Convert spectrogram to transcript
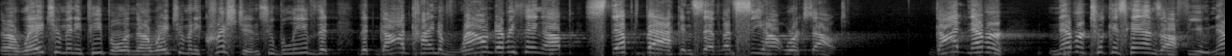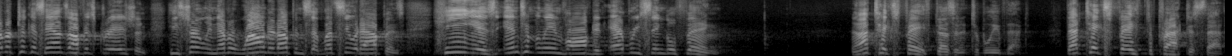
There are way too many people and there are way too many Christians who believe that, that God kind of wound everything up, stepped back, and said, let's see how it works out. God never never took his hands off you, never took his hands off his creation. He certainly never wound it up and said, let's see what happens. He is intimately involved in every single thing. Now, that takes faith, doesn't it, to believe that? That takes faith to practice that.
